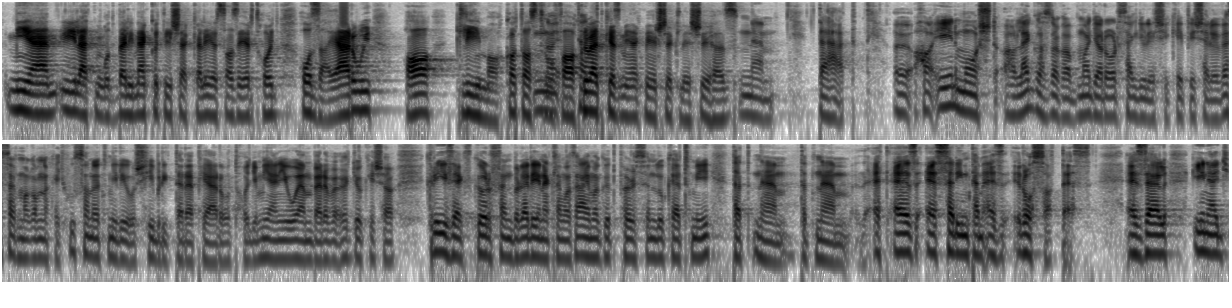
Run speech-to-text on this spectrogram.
milyen életmódbeli megkötésekkel élsz azért, hogy hozzájárulj a klíma, katasztrófa, Na, következmények mérsékléséhez. Nem. Tehát ha én most a leggazdagabb Magyarország gyűlési képviselő veszek magamnak egy 25 milliós hibrid terepjárót, hogy milyen jó ember vagyok, és a Crazy Ex Girlfriendből eléneklem az I'm a good person, look at me, tehát nem, tehát nem. Ez, ez szerintem ez rosszat tesz. Ezzel én, egy,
